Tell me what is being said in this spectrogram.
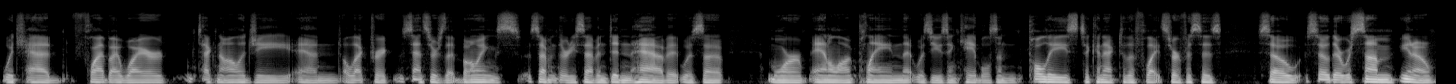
which had fly-by-wire technology and electric sensors that Boeing's 737 didn't have. It was a more analog plane that was using cables and pulleys to connect to the flight surfaces. So so there was some, you know,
